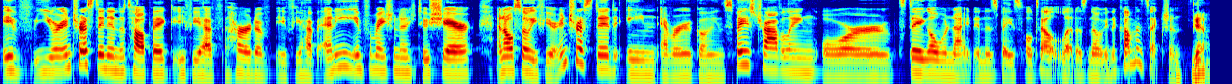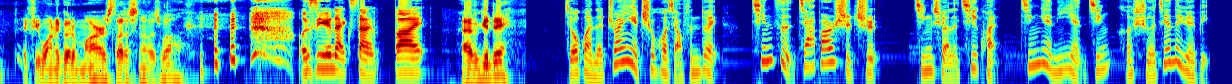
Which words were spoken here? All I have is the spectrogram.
If you're interested in the topic, if you have heard of, if you have any information to share, and also if you're interested in ever going space traveling or staying overnight in a space hotel, let us know in the comment section. Yeah. If you want to go to Mars, let us know as well. We'll see you next time. Bye. Have a good day. 酒馆的专业吃货小分队亲自加班试吃，精选了七款惊艳你眼睛和舌尖的月饼。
